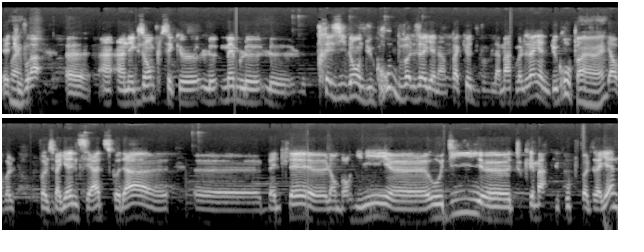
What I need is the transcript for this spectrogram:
et tu vois euh, un, un, exemple, c'est que le, même le, le, le, président du groupe Volkswagen, hein, pas que de la marque Volkswagen, du groupe, hein, ouais, ouais. Volkswagen, Seat, Skoda, euh, Bentley, euh, Lamborghini, Audi, toutes les marques du groupe Volkswagen,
